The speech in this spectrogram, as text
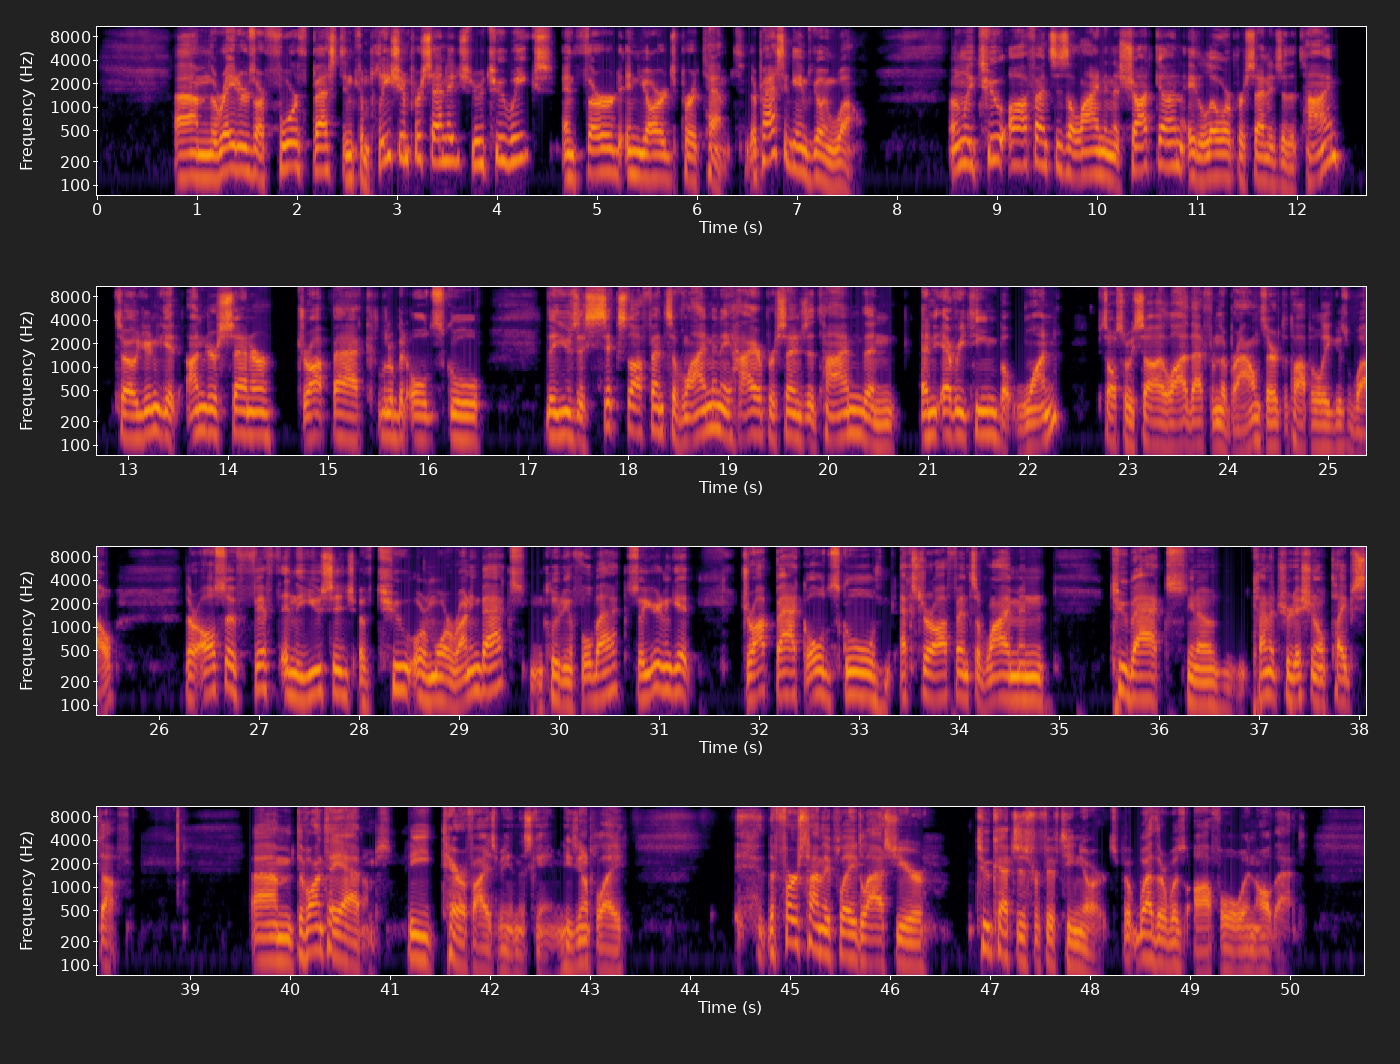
Um, the Raiders are fourth best in completion percentage through two weeks and third in yards per attempt. Their passing game's going well. Only two offenses align in the shotgun a lower percentage of the time. So you're going to get under center, drop back, a little bit old school. They use a sixth offensive lineman a higher percentage of the time than any, every team but one. It's also, we saw a lot of that from the Browns. They're at the top of the league as well. They're also fifth in the usage of two or more running backs, including a fullback. So you're going to get drop back, old school, extra offensive linemen, two backs, you know, kind of traditional type stuff. Um, Davante Adams, he terrifies me in this game, he's going to play. The first time they played last year, two catches for 15 yards, but weather was awful and all that.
